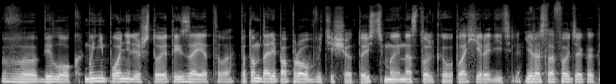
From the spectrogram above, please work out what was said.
в белок. Мы не поняли, что это из-за этого. Потом дали попробовать еще. То есть мы настолько плохие родители. Ярослав, а у тебя как?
